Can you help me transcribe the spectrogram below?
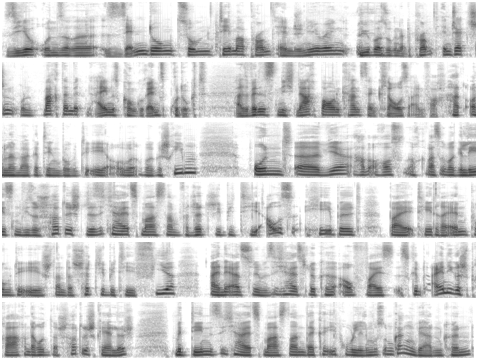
Siehe unsere Sendung zum Thema Prompt Engineering über sogenannte Prompt Injection und mach damit ein eigenes Konkurrenzprodukt. Also wenn du es nicht nachbauen kannst, dann klaus einfach. Hat onlinemarketing.de darüber geschrieben. Und äh, wir haben auch noch was über gelesen, wie so schottisch die Sicherheitsmaßnahmen von ChatGPT aushebelt. Bei t3n.de stand, dass ChatGPT 4 eine ernstzunehmende Sicherheitslücke aufweist. Es gibt einige Sprachen, darunter schottisch-gälisch, mit denen Sicherheitsmaßnahmen der KI problemlos umgangen werden können.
